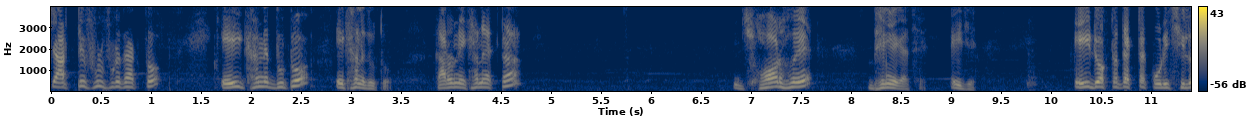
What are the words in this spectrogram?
চারটে ফুল ফুটে থাকতো। এইখানে দুটো, এখানে দুটো। কারণ এখানে একটা ঝড় হয়ে ভেঙে গেছে। এই যে, এই ডকটাতে একটা করি ছিল,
